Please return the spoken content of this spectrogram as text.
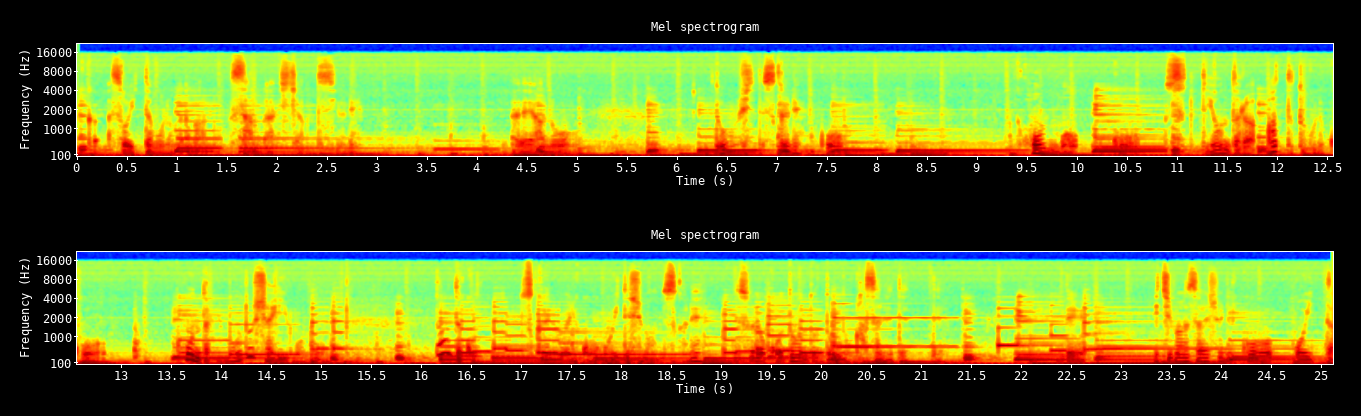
なんかそういったものが散乱しちゃうんですよね。あのどうしてですかね。こう本もこうすって読んだらあったところにこう本棚に戻しゃいいものをなんでこう机の上にこう置いてしまうんですかね。でそれをこうどんどんどんどん重ねてって。で一番最初にこう置いた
